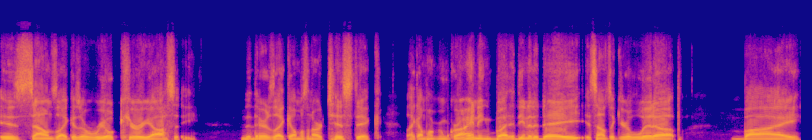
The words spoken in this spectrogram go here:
is sounds like is a real curiosity that mm-hmm. there's like almost an artistic like I'm, I'm grinding, but at the end of the day, it sounds like you're lit up by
